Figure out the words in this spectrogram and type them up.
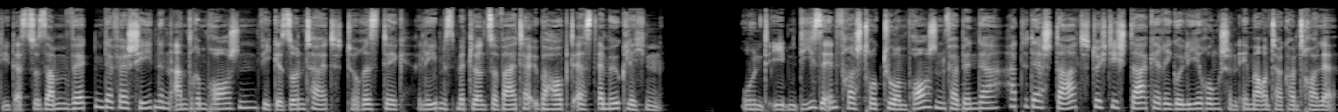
die das Zusammenwirken der verschiedenen anderen Branchen wie Gesundheit, Touristik, Lebensmittel usw. So überhaupt erst ermöglichen. Und eben diese Infrastruktur- und Branchenverbinder hatte der Staat durch die starke Regulierung schon immer unter Kontrolle.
